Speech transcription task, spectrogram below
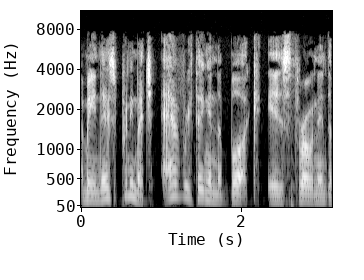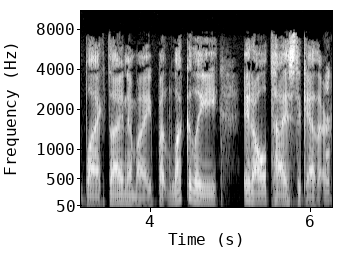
I mean, there's pretty much everything in the book is thrown into Black Dynamite, but luckily it all ties together. well,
